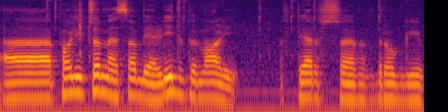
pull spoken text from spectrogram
E, policzymy sobie liczby moli w pierwszym, w drugim,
